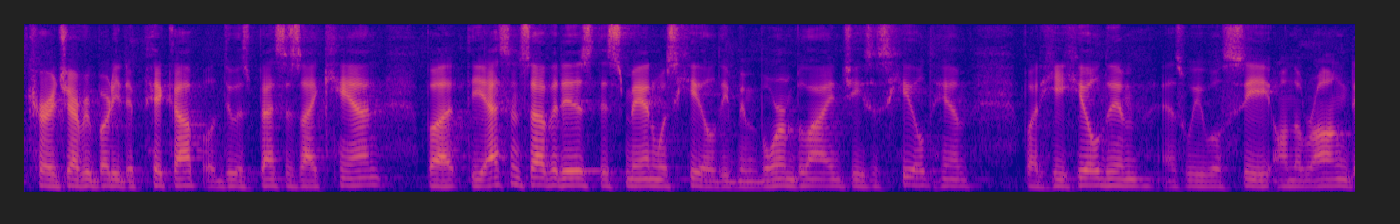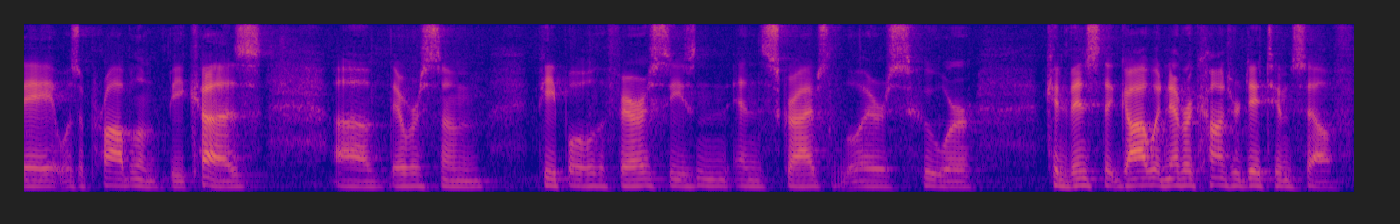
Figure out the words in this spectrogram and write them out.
encourage everybody to pick up. I'll do as best as I can. But the essence of it is this man was healed. He'd been born blind. Jesus healed him, but he healed him, as we will see, on the wrong day. It was a problem because uh, there were some people, the Pharisees and, and the scribes, the lawyers, who were convinced that God would never contradict himself.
